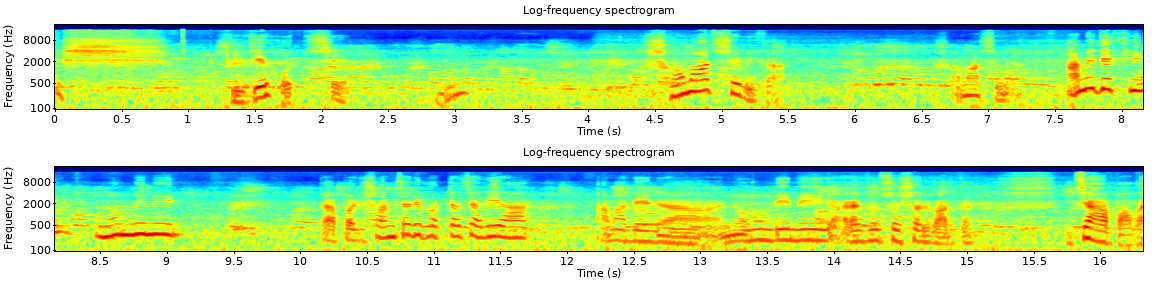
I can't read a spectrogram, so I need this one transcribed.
ইস, কি যে হচ্ছে। সমাজসেবিকা। সমাজসেবিকা। আমি দেখি নন্দিনী তারপরে সঞ্চারী ভট্টাচার্যা, আমাদের নন্দিনী আর একজন সোশ্যাল ওয়ার্কার যা বাবা,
